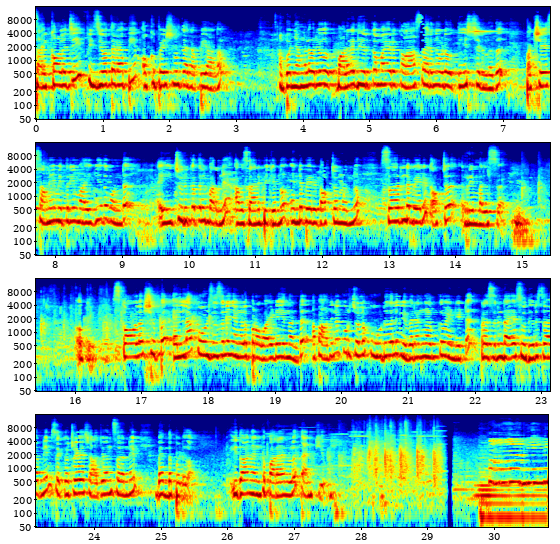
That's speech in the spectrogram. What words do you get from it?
psychology ഫിസിയോതെറാപ്പിയും occupational തെറാപ്പിയാണ് അപ്പോൾ ഞങ്ങളൊരു വളരെ ദീർഘമായ ഒരു ക്ലാസ് ആയിരുന്നു ഇവിടെ ഉദ്ദേശിച്ചിരുന്നത്. പക്ഷേ സമയം ഇത്രയും വൈകിയത് കൊണ്ട് ഈ ചുരുക്കത്തിൽ പറഞ്ഞ് അവസാനിപ്പിക്കുന്നു. എന്റെ പേര് ഡോക്ടർ മുന്നു. സാറിന്റെ പേര് doctor Rimal sir okay scholarship എല്ലാ കോഴ്സസിനും ഞങ്ങൾ പ്രൊവൈഡ് ചെയ്യുന്നുണ്ട്. അപ്പോൾ അതിനെക്കുറിച്ചുള്ള കൂടുതൽ വിവരങ്ങൾക്ക് വേണ്ടിയിട്ട് പ്രസിഡന്റായ സുധീർ സാറിനെയും സെക്രട്ടറിയായ ഷാജാൻ സാറിനെയും ബന്ധപ്പെടുക. ഇതാണ് ഞങ്ങൾക്ക് പറയാനുള്ളത്. Thank Bonnie.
